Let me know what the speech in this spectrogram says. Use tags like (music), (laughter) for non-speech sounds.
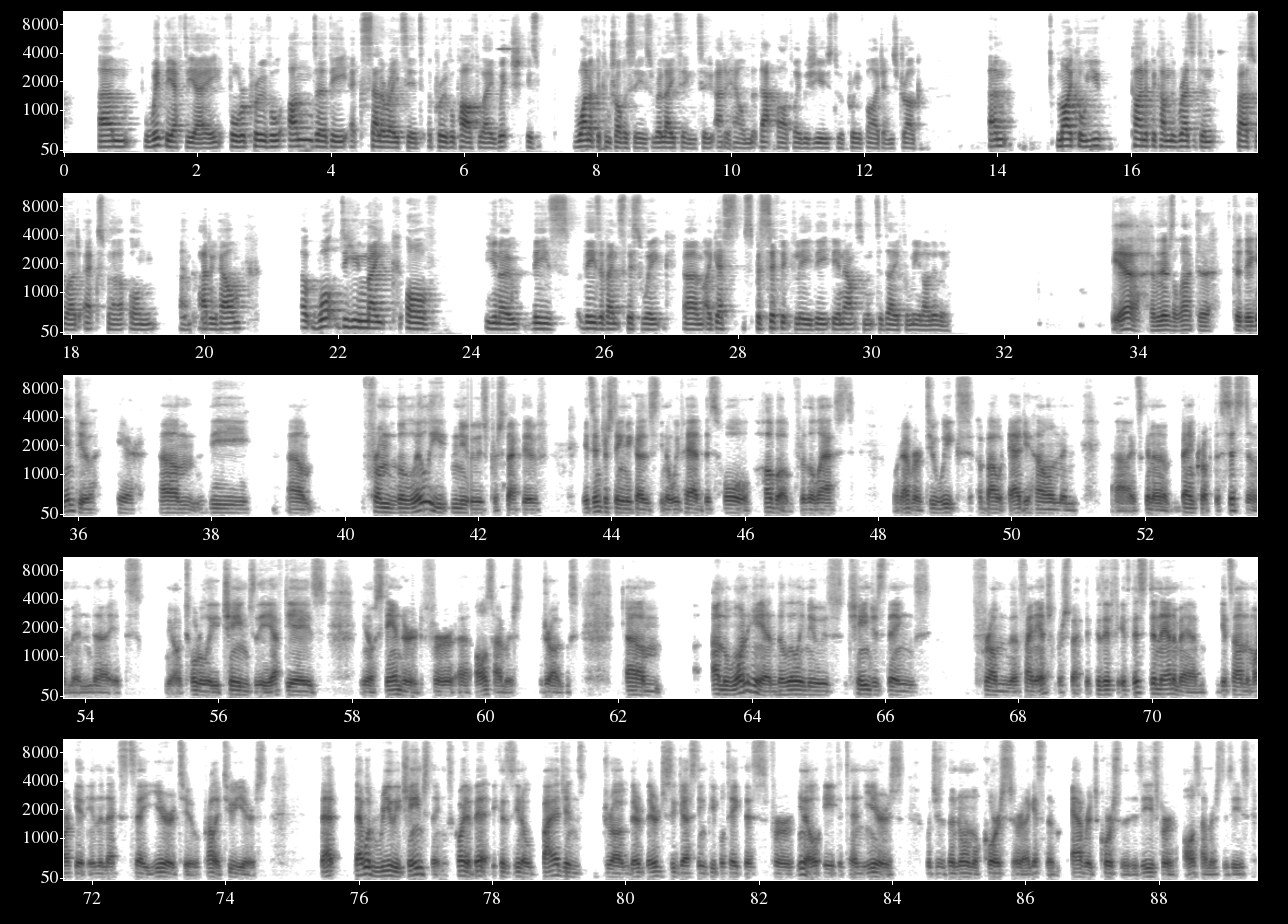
um, with the FDA for approval under the accelerated approval pathway, which is one of the controversies relating to Aduhelm, that that pathway was used to approve Biogen's drug. Um, Michael, you've kind of become the resident FirstWord expert on um, Aduhelm. Uh, what do you make of you know these these events this week. Um, I guess specifically the the announcement today from Eli Lilly. Yeah, I mean, there's a lot to to dig into here. Um, the um, from the Lilly news perspective, it's interesting because you know we've had this whole hubbub for the last whatever two weeks about Aduhelm and uh, it's going to bankrupt the system and uh, it's you know totally changed the FDA's you know standard for uh, Alzheimer's drugs. Um, on the one hand, the Lilly news changes things from the financial perspective because if if this donanemab gets on the market in the next say year or two, probably two years, that that would really change things quite a bit because you know Biogen's drug, they're they're suggesting people take this for you know eight to ten years, which is the normal course, or I guess the average course of the disease for Alzheimer's disease.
